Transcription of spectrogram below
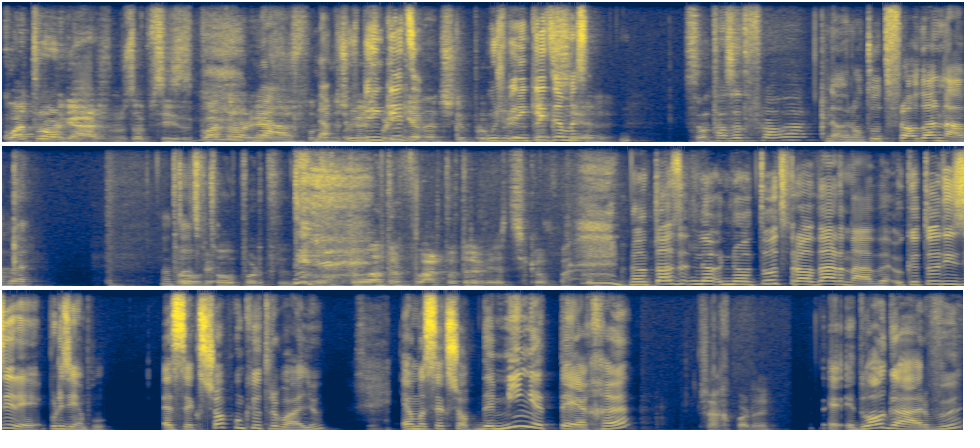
quatro orgasmos, ou preciso de quatro orgasmos pelo não, menos os com este brinquedos- brinquedo antes de o os promover. brinquedos é uma- ser. Senão estás a defraudar. Não, eu não estou a defraudar nada. Não estou a Estou a pôr-te- estou- estou a atropelar-te outra vez, desculpa. Não estás a- não não estou a defraudar nada. O que eu estou a dizer é, por exemplo, a sex shop com que eu trabalho é uma sex shop da minha terra, Já reparei. é é do Algarve.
